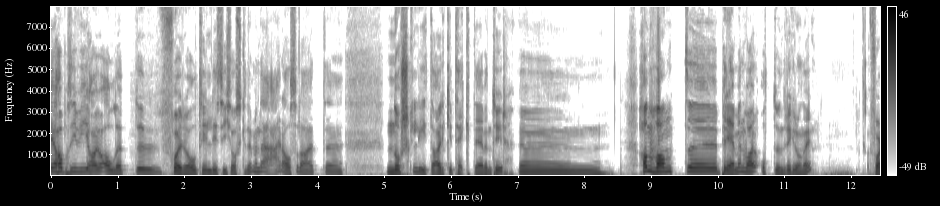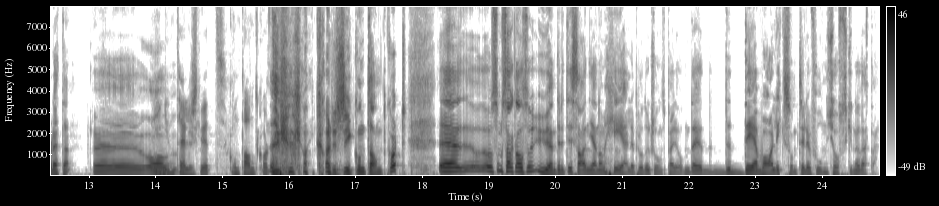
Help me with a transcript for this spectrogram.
jeg håper å si, vi har jo alle et uh, forhold til disse kioskene, men det er altså da et uh, norsk lite arkitekteventyr. Uh, han vant uh, Premien var 800 kroner for dette. Uh, og Ingen tellerskritt, kontantkort. kanskje kontantkort. Uh, og som sagt, altså uendret design gjennom hele produksjonsperioden. Det, det, det var liksom telefonkioskene, dette.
